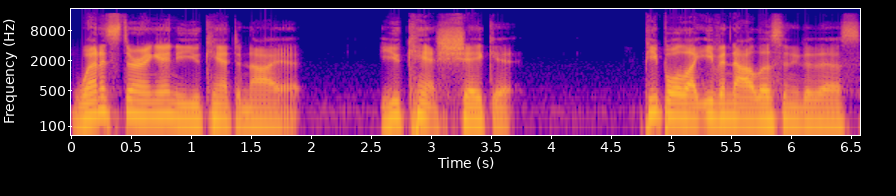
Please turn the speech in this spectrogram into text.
When it's stirring in you, you can't deny it. You can't shake it. People like even now listening to this,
